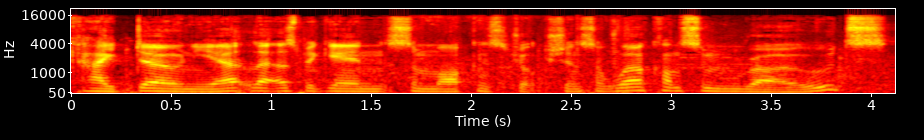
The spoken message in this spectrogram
Kydonia, let us begin some more construction. So work on some roads.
